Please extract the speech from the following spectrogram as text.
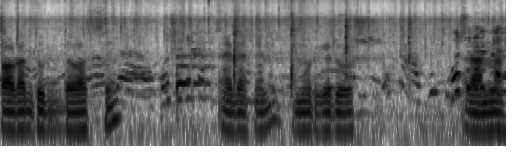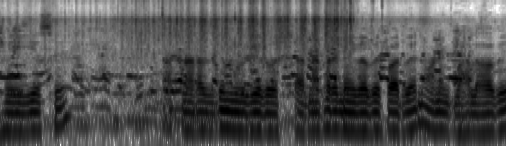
পাউডার দুধ দেওয়া আছে। এই দেখেন, মুরগির রোস রান্না হয়ে গেছে। আপনারা যদি মুরগির রোস রান্না করেন, এইভাবে করবেন, অনেক ভালো হবে।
